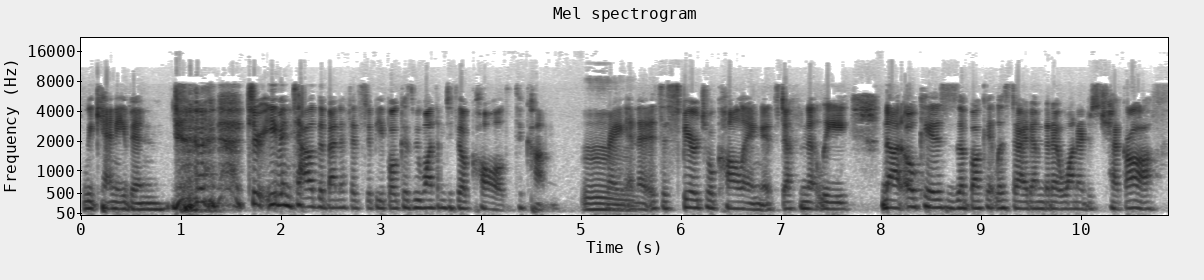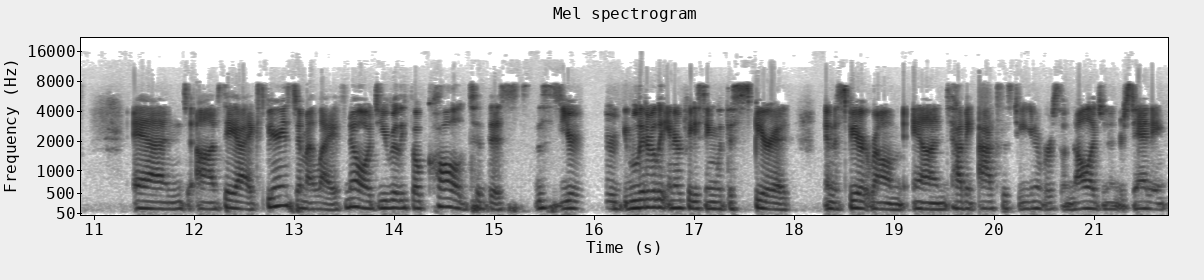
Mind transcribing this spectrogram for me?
we can't even to even tout the benefits to people because we want them to feel called to come. Mm. Right. And it's a spiritual calling. It's definitely not, okay, this is a bucket list item that I want to just check off and uh, say I experienced in my life. No, do you really feel called to this? This is your you're literally interfacing with the spirit in the spirit realm and having access to universal knowledge and understanding.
